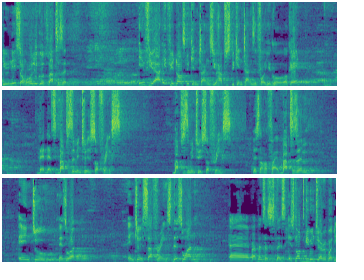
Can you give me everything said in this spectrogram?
You need some Holy Ghost baptism. If you are, if you don't speak in tongues, you have to speak in tongues before you go. Okay? Then there's baptism into his sufferings. Baptism into his sufferings. Verse number five. Baptism into his what? Into his sufferings. This one, uh, brothers and sisters, it's not given to everybody.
